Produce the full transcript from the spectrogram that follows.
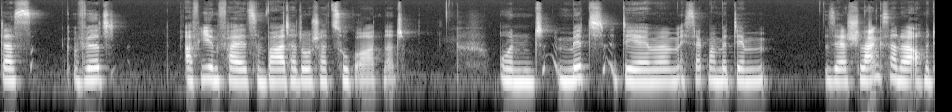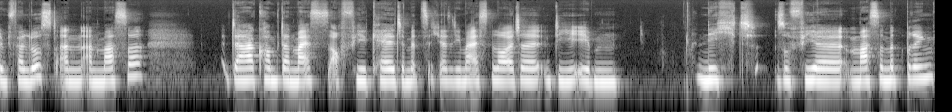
das wird auf jeden Fall zum Vata-Dosha zugeordnet. Und mit dem, ich sag mal, mit dem sehr schlank sein oder auch mit dem Verlust an, an Masse, da kommt dann meistens auch viel Kälte mit sich. Also die meisten Leute, die eben nicht so viel Masse mitbringen,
